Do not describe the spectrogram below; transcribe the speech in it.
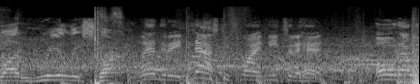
blood really starts. Landed a nasty flying knee to the head. Oh, that was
